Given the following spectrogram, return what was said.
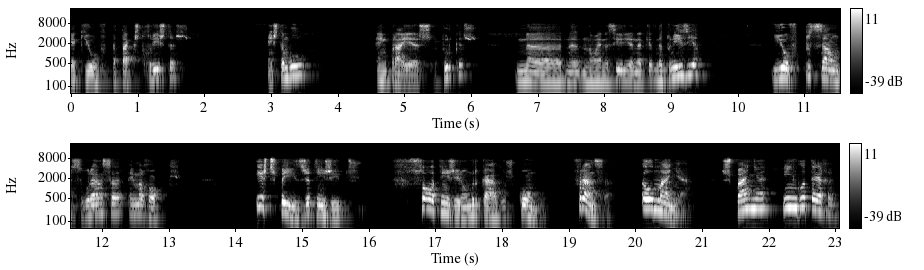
é que houve ataques terroristas em Istambul, em praias turcas, na, na, não é na Síria, na, na Tunísia, e houve pressão de segurança em Marrocos. Estes países atingidos só atingiram mercados como França, Alemanha, Espanha e Inglaterra.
